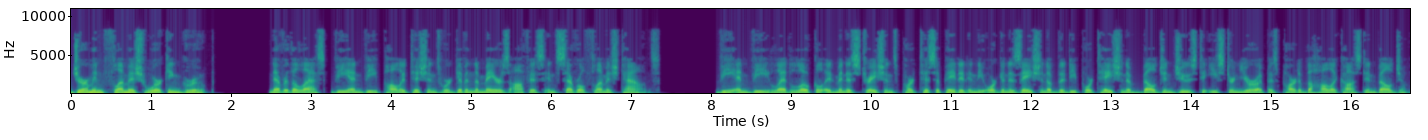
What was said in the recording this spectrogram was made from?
German-Flemish Working Group. Nevertheless, VNV politicians were given the mayor's office in several Flemish towns. VNV-led local administrations participated in the organization of the deportation of Belgian Jews to Eastern Europe as part of the Holocaust in Belgium.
